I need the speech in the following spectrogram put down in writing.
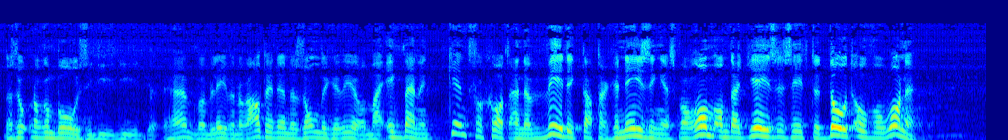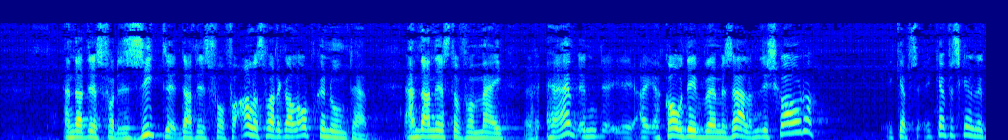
Dat is ook nog een boze. Die, die, hè, we leven nog altijd in een zondige wereld. Maar ik ben een kind van God. En dan weet ik dat er genezing is. Waarom? Omdat Jezus heeft de dood overwonnen. En dat is voor de ziekte, dat is voor, voor alles wat ik al opgenoemd heb. En dan is er voor mij, hè, ik hou het even bij mezelf, die schouder. Ik heb, ik heb verschillende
